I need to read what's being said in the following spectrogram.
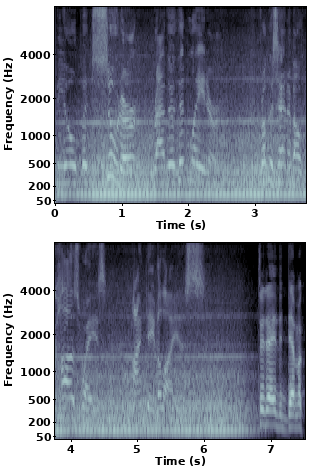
be open sooner rather than later. From the Sanibel Causeways, I'm Dave Elias. Today, the Democrats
